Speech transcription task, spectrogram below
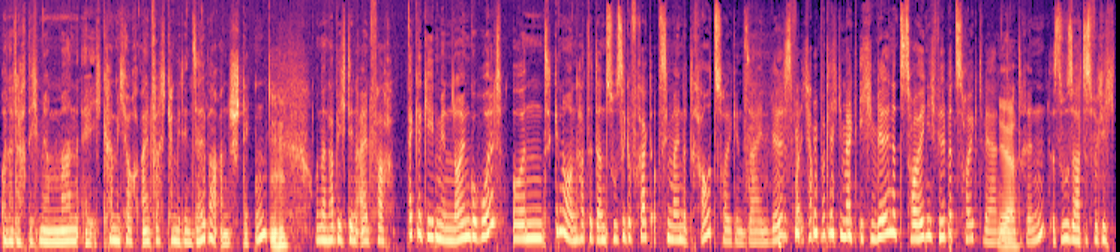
Und dann dachte ich mir, Mann, ey, ich kann mich auch einfach, ich kann mir den selber anstecken. Mhm. Und dann habe ich den einfach weggegeben, mir einen neuen geholt. Und genau, und hatte dann Susi gefragt, ob sie meine Trauzeugin sein will. War, ich habe wirklich gemerkt, ich will eine Zeugin, ich will bezeugt werden ja. da drin. Suse hat es wirklich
